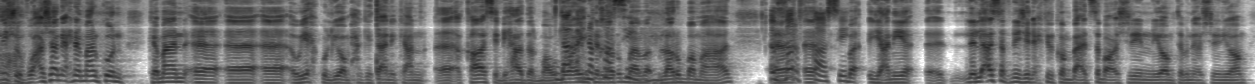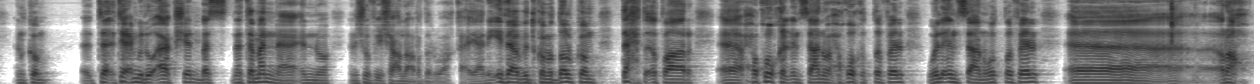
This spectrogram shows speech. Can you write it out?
صراحة. شوفوا عشان إحنا ما نكون كمان آه، آه، آه، أو يحكوا اليوم حكي تاني كان قاسي بهذا الموضوع لا، يمكن قاسيين. لربما لربما هذا الظرف قاسي. يعني للأسف نيجي نحكي لكم بعد 27 يوم 28 يوم إنكم ت- تعملوا اكشن بس نتمنى إنه نشوف شيء على أرض الواقع يعني إذا بدكم تضلكم تحت إطار حقوق الإنسان وحقوق الطفل والإنسان والطفل راحوا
